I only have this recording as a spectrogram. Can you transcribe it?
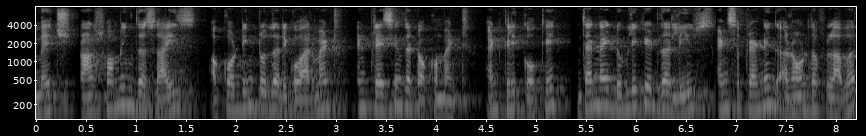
image transforming the size according to the requirement and placing the document and click OK. Then I duplicate the leaves and spreading around the flower.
